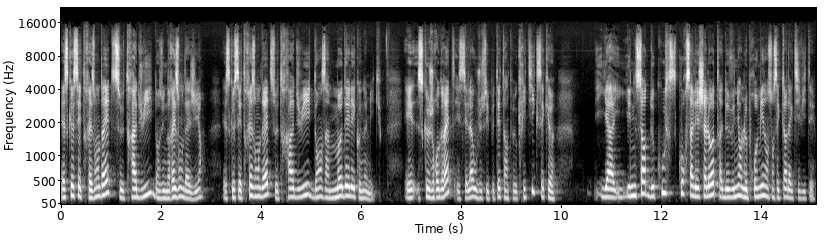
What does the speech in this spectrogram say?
Est-ce que cette raison d'être se traduit dans une raison d'agir? Est-ce que cette raison d'être se traduit dans un modèle économique? Et ce que je regrette, et c'est là où je suis peut-être un peu critique, c'est que il y, a, une sorte de course, course à l'échalote à devenir le premier dans son secteur d'activité.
